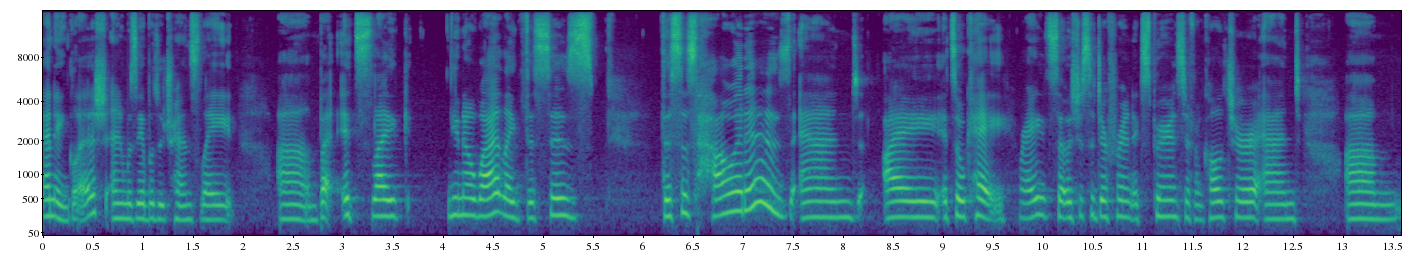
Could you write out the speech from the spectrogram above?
and English and was able to translate. Um, but it's like, you know what? Like this is this is how it is and i it's okay right so it's just a different experience different culture and um,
